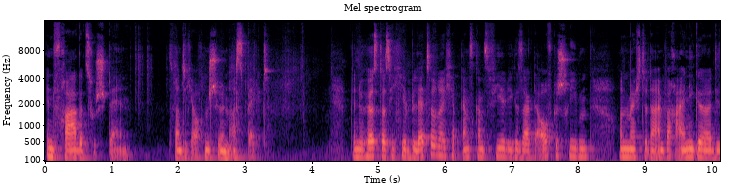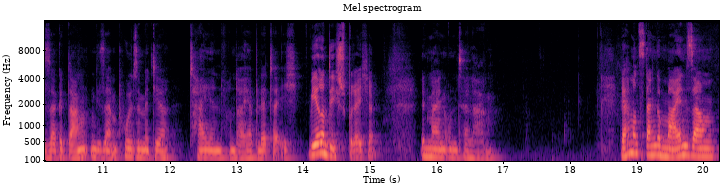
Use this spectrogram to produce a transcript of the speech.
in Frage zu stellen. Das fand ich auch einen schönen Aspekt. Wenn du hörst, dass ich hier blättere, ich habe ganz, ganz viel, wie gesagt, aufgeschrieben und möchte da einfach einige dieser Gedanken, dieser Impulse mit dir teilen. Von daher blätter ich, während ich spreche, in meinen Unterlagen. Wir haben uns dann gemeinsam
